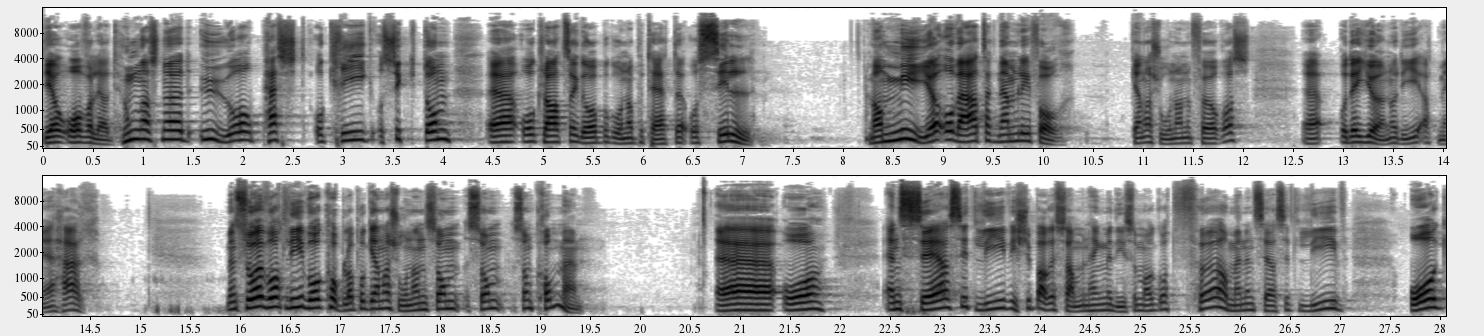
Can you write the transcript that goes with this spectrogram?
De har overlevd hungersnød, uår, pest og krig og sykdom eh, og klart seg da pga. poteter og sild. Vi har mye å være takknemlige for, generasjonene før oss, eh, og det er gjennom de at vi er her. Men så er vårt liv òg kobla på generasjonene som, som, som kommer. Eh, og en ser sitt liv ikke bare i sammenheng med de som har gått før, men en ser sitt liv òg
